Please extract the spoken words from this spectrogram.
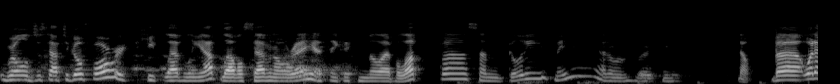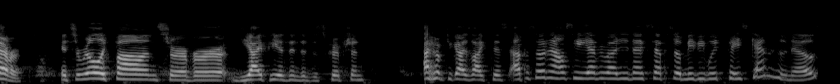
we'll just have to go forward, keep leveling up. Level 7 already. I think I can level up uh, some abilities, maybe? I don't think. No, but whatever. It's a really fun server. The IP is in the description. I hope you guys like this episode, and I'll see everybody next episode, maybe with Facecam, who knows.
